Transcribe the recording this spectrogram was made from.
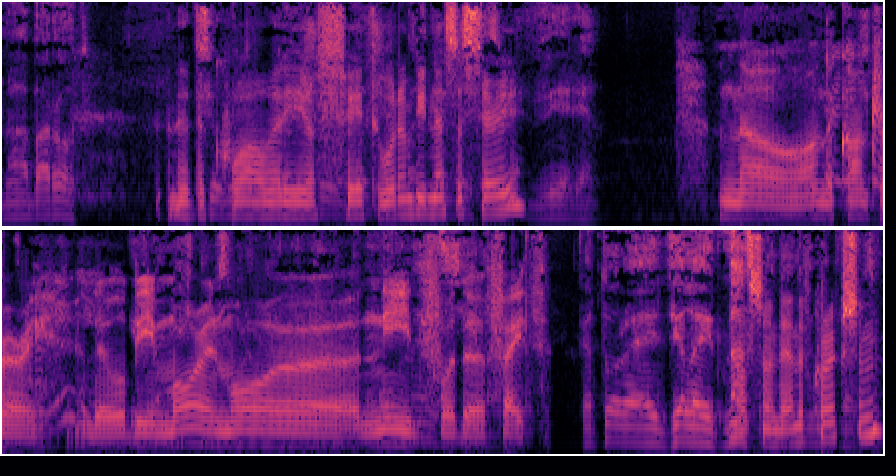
that the quality of faith wouldn't be necessary? No, on the contrary, there will be more and more need for the faith. Also, in the end of correction?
